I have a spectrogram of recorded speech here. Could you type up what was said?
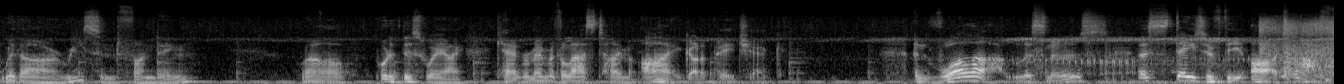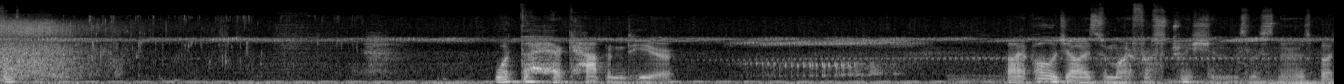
with our recent funding, well, I'll put it this way I can't remember the last time I got a paycheck. And voila, listeners, a state of the art. What the heck happened here? I apologize for my frustrations, listeners, but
